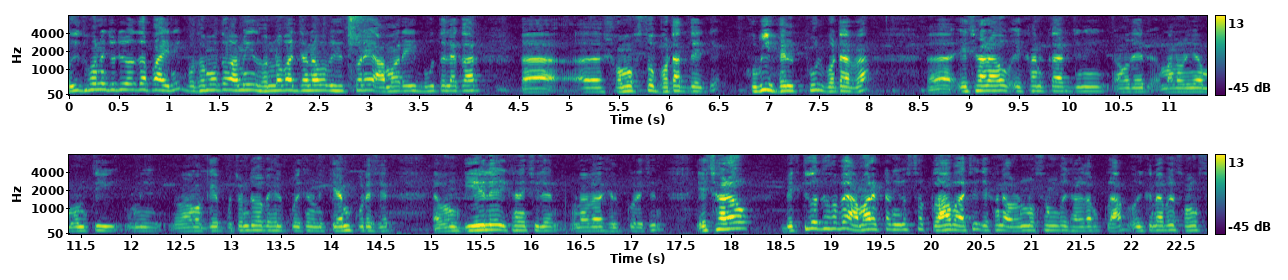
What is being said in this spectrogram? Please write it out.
ওই ধরনের জটিলতা পাইনি। প্রথমত আমি ধন্যবাদ জানাব বিশেষ করে আমার এই বুথ এলাকার সমস্ত ভোটারদেরকে, খুবই হেল্পফুল ভোটাররা। এছাড়াও এখানকার যিনি আমাদের মাননীয় মন্ত্রী, উনি আমাকে প্রচণ্ডভাবে হেল্প করেছেন, উনি ক্যাম্প করেছেন এবং ডিএলএ এখানে ছিলেন, ওনারা হেল্প করেছেন। এছাড়াও ব্যক্তিগতভাবে আমার একটা নিজস্ব ক্লাব আছে, যেখানে অরণ্য সংঘ ঝাড়গ্রাম ক্লাব। ওই ক্লাবের সমস্ত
